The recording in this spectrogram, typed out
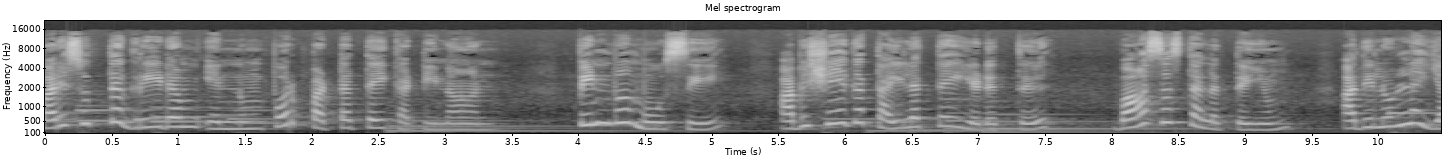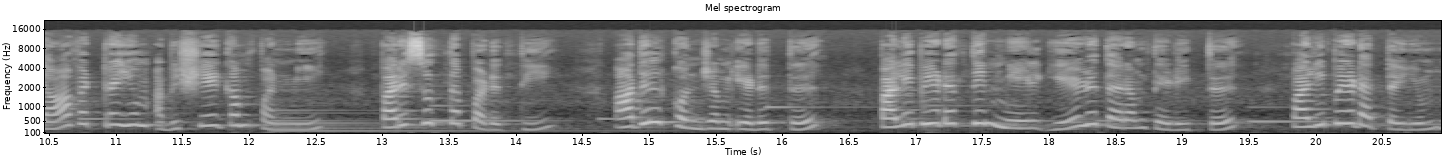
பரிசுத்த கிரீடம் என்னும் பொற்பட்டத்தை கட்டினான். பின்பு மோசே அபிஷேக தைலத்தை எடுத்து வாசஸ்தலத்தையும் அதிலுள்ள யாவற்றையும் அபிஷேகம் பண்ணி பரிசுத்தப்படுத்தி அதில் கொஞ்சம் எடுத்து பலிபீடத்தின் மேல் ஏழு தரம் தெளித்து பலிபீடத்தையும்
